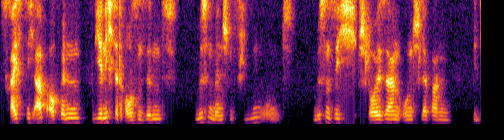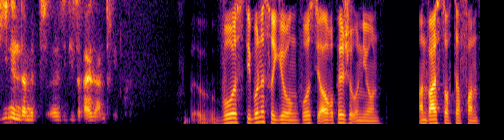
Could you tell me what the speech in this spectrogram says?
es reißt nicht ab, auch wenn wir nicht da draußen sind, müssen Menschen fliehen und müssen sich Schleusern und Schleppern bedienen, damit äh, sie diese Reise antreten können. Wo ist die Bundesregierung? Wo ist die Europäische Union? Man weiß doch davon.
